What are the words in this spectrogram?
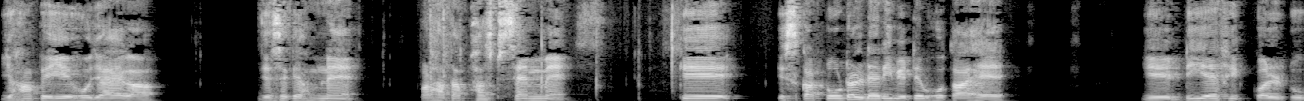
यहाँ पे ये हो जाएगा, जैसे कि हमने पढ़ा था फ़र्स्ट सेम में कि इसका टोटल डेरिवेटिव होता है ये डी एफ़ इक्वल टू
